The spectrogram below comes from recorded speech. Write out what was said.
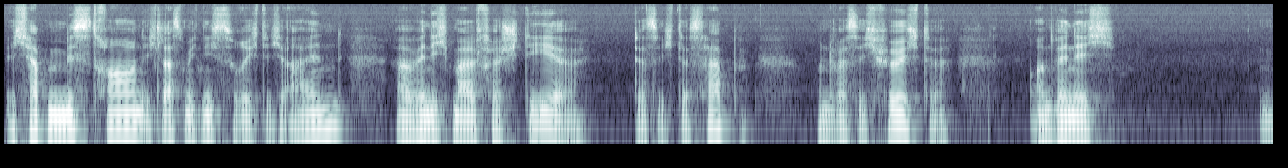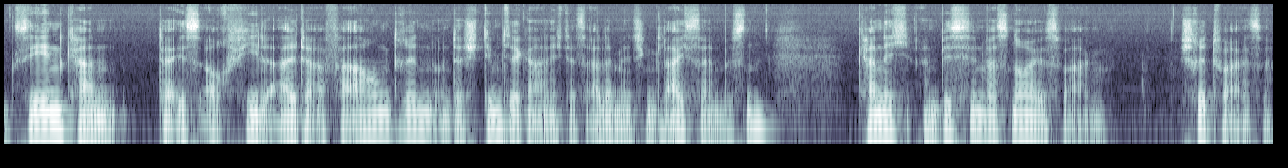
ich habe ein Misstrauen, ich lasse mich nicht so richtig ein, aber wenn ich mal verstehe, dass ich das habe und was ich fürchte, und wenn ich sehen kann, da ist auch viel alte Erfahrung drin und das stimmt ja gar nicht, dass alle Menschen gleich sein müssen, kann ich ein bisschen was Neues wagen, schrittweise.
